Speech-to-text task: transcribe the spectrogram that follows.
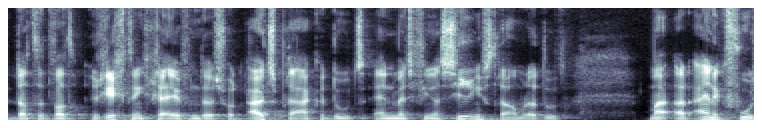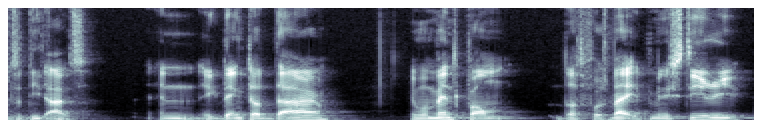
Dat het wat richtinggevende soort uitspraken doet en met financieringstromen dat doet. Maar uiteindelijk voert het niet uit. En ik denk dat daar een moment kwam dat volgens mij het ministerie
